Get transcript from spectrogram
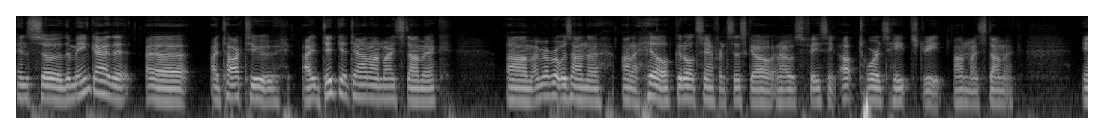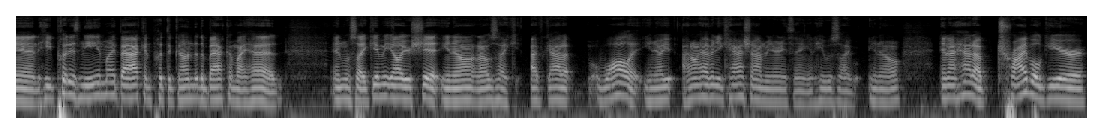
and so the main guy that uh, I talked to, I did get down on my stomach. Um, I remember it was on the on a hill, good old San Francisco, and I was facing up towards Haight Street on my stomach. And he put his knee in my back and put the gun to the back of my head, and was like, "Give me all your shit," you know. And I was like, "I've got a wallet, you know. I don't have any cash on me or anything." And he was like, "You know," and I had a tribal gear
